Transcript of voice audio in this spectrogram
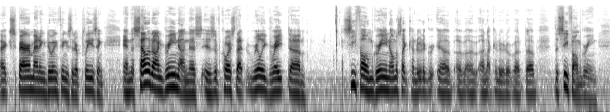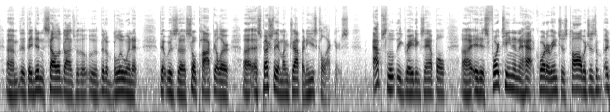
experimenting, doing things that are pleasing. And the Celadon green on this is, of course, that really great. Um, seafoam green, almost like Kinuta, uh, uh, uh, not Kinuta, but uh, the seafoam green um, that they did in Celadons with a, with a, bit of blue in it that was uh, so popular, uh, especially among Japanese collectors. Absolutely great example. it is 14 and a half quarter inches tall, which is a, a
